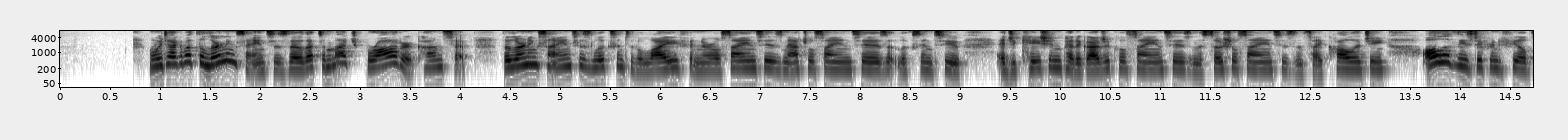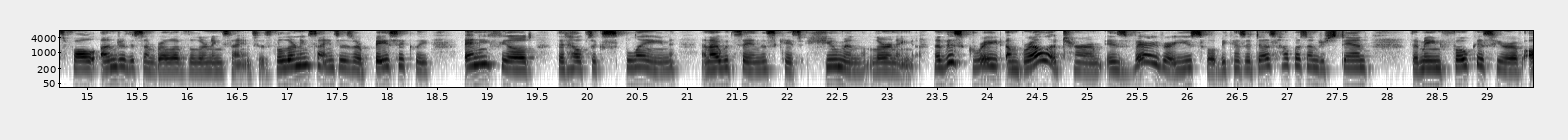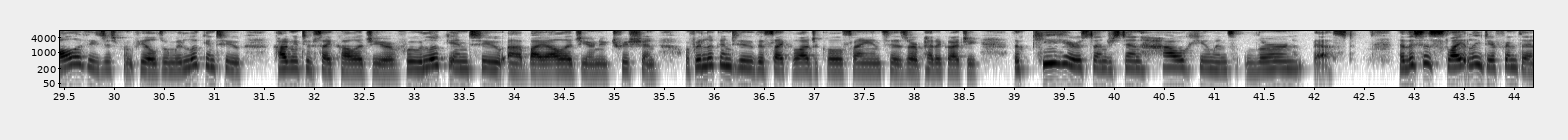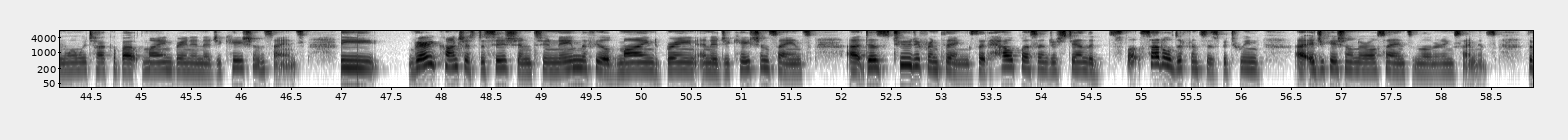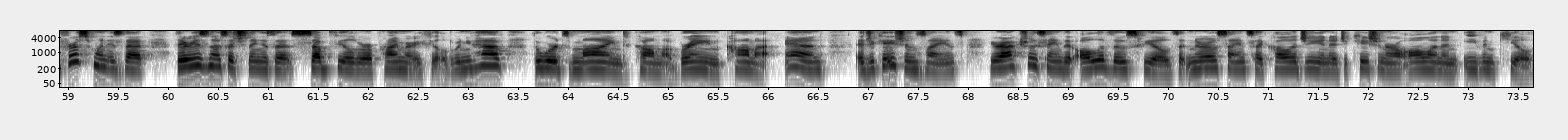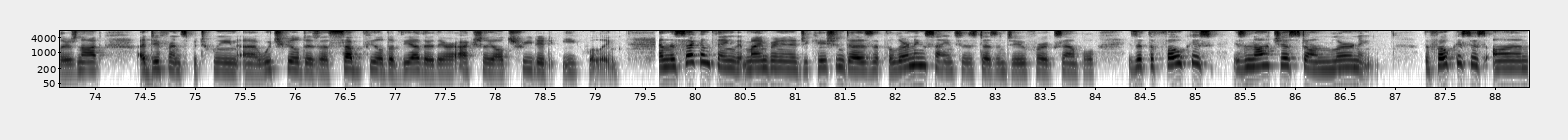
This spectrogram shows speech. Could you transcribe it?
When we talk about the learning sciences, though, that's a much broader concept. The learning sciences looks into the life and neurosciences, natural sciences, it looks into education, pedagogical sciences, and the social sciences and psychology. All of these different fields fall under this umbrella of the learning sciences. The learning sciences are basically any field that helps explain, and I would say in this case, human learning. Now this great umbrella term is very, very useful because it does help us understand the main focus here of all of these different fields when we look into cognitive psychology or if we look into uh, biology or nutrition or if we look into the psychological sciences or pedagogy, the key here is to understand how humans learn best. Now this is slightly different than when we talk about mind, brain, and education science. The very conscious decision to name the field mind, brain, and education science uh, does two different things that help us understand the subtle differences between uh, educational neuroscience and learning science. The first one is that there is no such thing as a subfield or a primary field. When you have the words mind, comma, brain, comma, and education science, you're actually saying that all of those fields, that neuroscience, psychology, and education are all on an even keel. There's not a difference between uh, which field is a subfield of the other. They're actually all treated equally. And the second thing that mind, brain, and education does that the learning sciences doesn't do, for example, is that the focus is not just on learning. The focus is on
